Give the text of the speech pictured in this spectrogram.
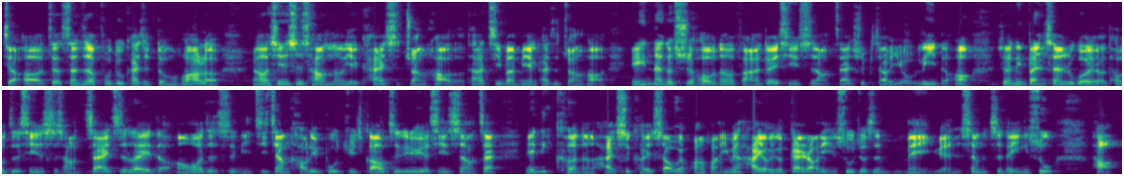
叫呃，这三者的幅度开始钝化了，然后新市场呢也开始转好了，它基本面也开始转好，诶，那个时候呢反而对新市场债是比较有利的哈，所以你本身如果有投资新市场债之类的哈，或者是你即将考虑布局高殖利率的新市场债，诶，你可能还是可以稍微缓缓，因为还有一个干扰因素就是美元升值的因素。好，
